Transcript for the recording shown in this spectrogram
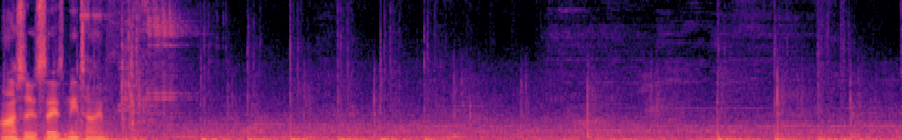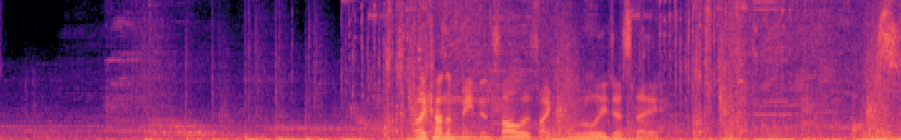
Honestly, it saves me time. I like how the maintenance hall is like really just a box.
